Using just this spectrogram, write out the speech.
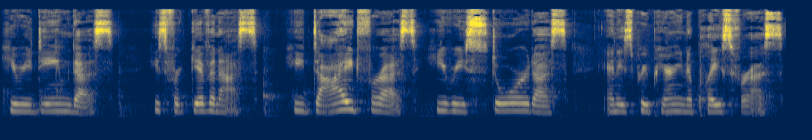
He redeemed us, He's forgiven us, He died for us, He restored us, and He's preparing a place for us.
